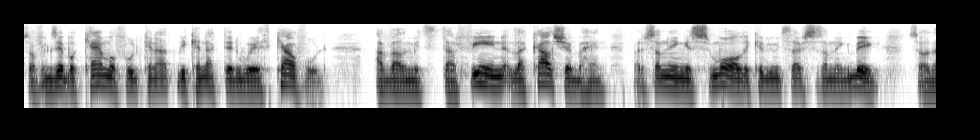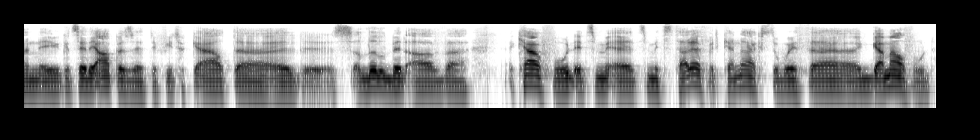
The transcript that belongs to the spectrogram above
So, for example, camel food cannot be connected with cow food. Aval mitztarfin lakal shebahen. But if something is small, it could be mitztarf to something big. So then you could say the opposite. If you took out uh, a little bit of uh, cow food, it's it's mitztaref. It connects with uh, gamal food.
